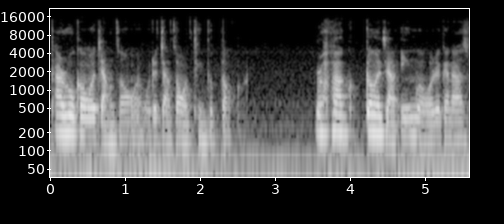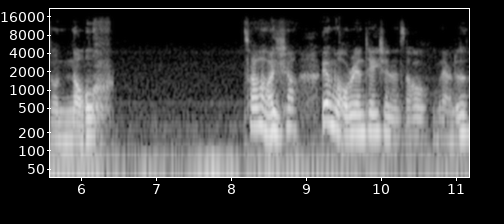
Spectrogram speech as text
他如果跟我讲中文，我就假装我听不懂；如果他跟我讲英文，我就跟他说 no，超好笑。因为我们 orientation 的时候，我们俩就是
